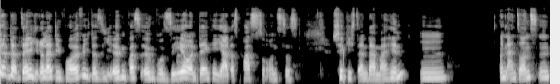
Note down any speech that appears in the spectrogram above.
tatsächlich relativ häufig, dass ich irgendwas irgendwo sehe und denke, ja, das passt zu uns. Das schicke ich dann da mal hin. Mhm. Und ansonsten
